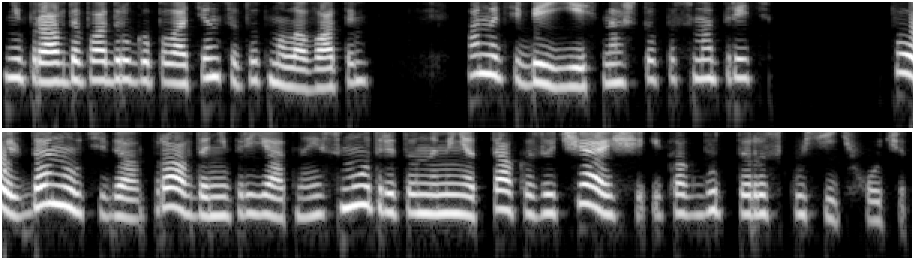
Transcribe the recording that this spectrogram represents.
Неправда, подруга, полотенце тут маловаты. А на тебе есть на что посмотреть. Поль, да ну тебя, правда неприятно. И смотрит он на меня так изучающе и как будто раскусить хочет.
